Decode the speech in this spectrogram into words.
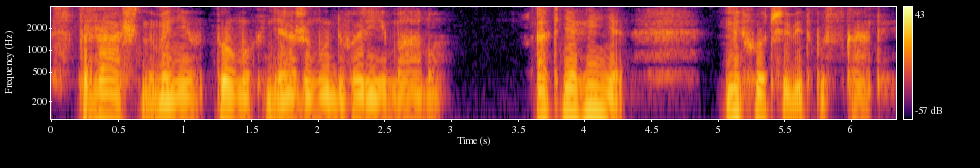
страшно мені в тому княжому дворі, мамо, а княгиня не хоче відпускати.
